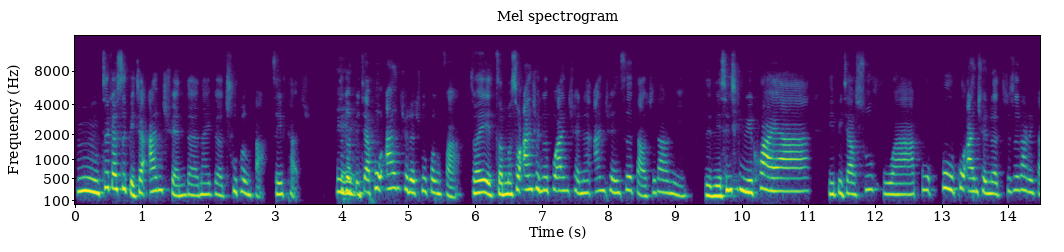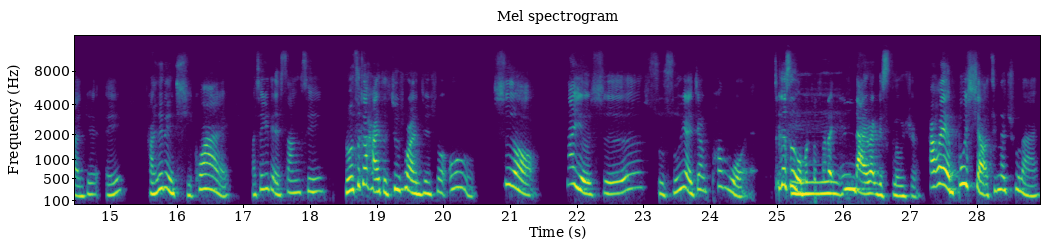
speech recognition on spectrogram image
嗯，这个是比较安全的那个触碰法，safe touch，这个比较不安全的触碰法。所以怎么说安全跟不安全呢？安全是导致到你你你心情愉快啊，你比较舒服啊，不不不安全的，就是让你感觉哎，好像有点奇怪。好像有点伤心，然后这个孩子就突然间说：“哦，是哦，那有时叔叔也这样碰我，哎，这个是我们所说的 indirect disclosure，他会很不小心的出来，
